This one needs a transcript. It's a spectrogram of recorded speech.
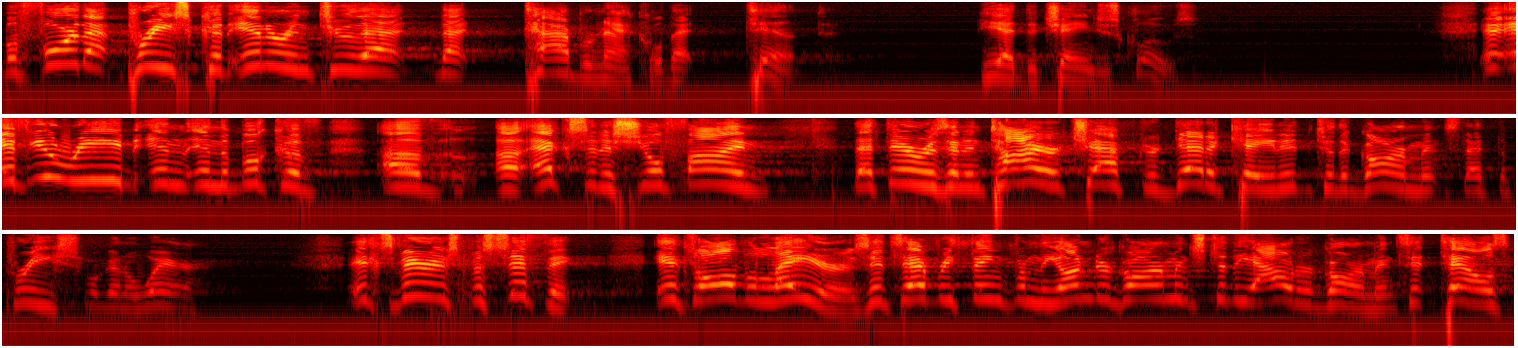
before that priest could enter into that, that tabernacle, that tent, he had to change his clothes. If you read in, in the book of, of uh, Exodus, you'll find that there is an entire chapter dedicated to the garments that the priests were going to wear. It's very specific. It's all the layers. It's everything from the undergarments to the outer garments. It tells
